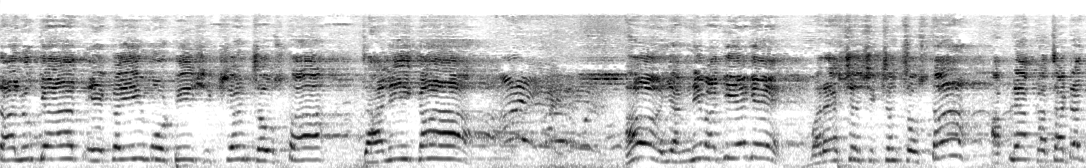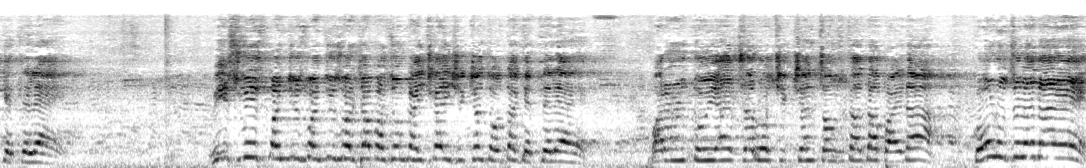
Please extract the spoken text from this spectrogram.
तालुक्यात एकही मोठी शिक्षण संस्था झाली का? हो यांनी बाकी एक गे बऱ्याचशा शिक्षण संस्था आपल्या कचाट्यात घेतलेल्या आहे वीस वीस पंचवीस पंचवीस वर्षापासून काही काही शिक्षण संस्था घेतलेल्या आहे परंतु या सर्व शिक्षण संस्थाचा फायदा कोण उचलत आहे?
